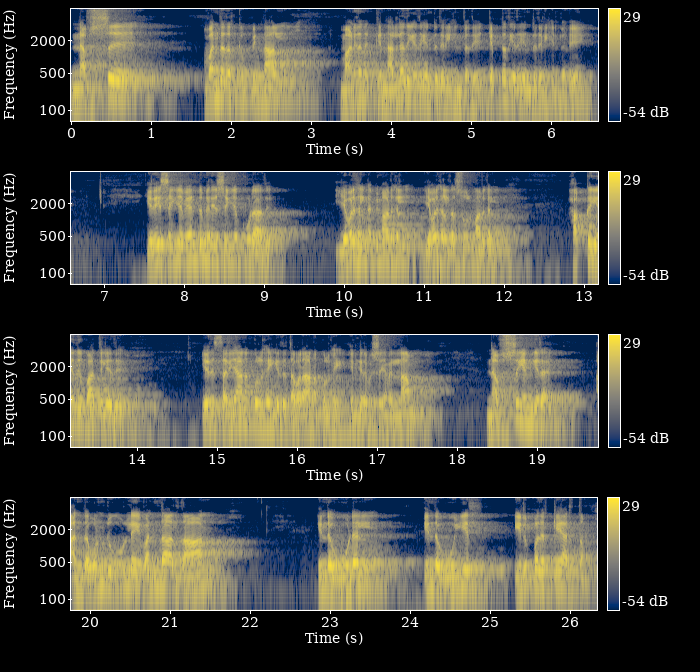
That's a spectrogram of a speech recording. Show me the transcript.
நஃப்ஸு வந்ததற்கு பின்னால் மனிதனுக்கு நல்லது எது என்று தெரிகின்றது கெட்டது எது என்று தெரிகின்றது. எதை செய்ய வேண்டும் எதை செய்யக்கூடாது? எவர்கள் நபிமார்கள் எவர்கள் ரசூல்மார்கள் ஹக்கு எது பாத்தில் எது? எது சரியான கொள்கை எது தவறான கொள்கை என்கிற விஷயமெல்லாம் நஃப்ஸ் என்கிற அந்த ஒன்று உள்ளே வந்தால்தான் இந்த உடல் இந்த உயிர் இருப்பதற்கே அர்த்தம்.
